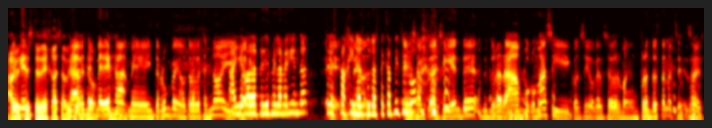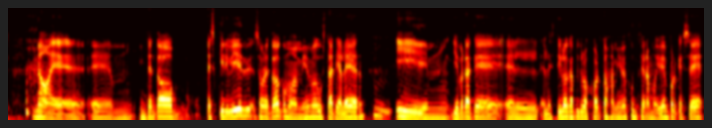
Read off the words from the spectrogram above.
A veces te dejas, a veces cada vez no. me deja, me interrumpen, otras veces no. Y ha claro, llegado a pedirme la merienda, tres eh, páginas tengo- dura este capítulo. Exacto, el siguiente durará un poco más y consigo que se duerman pronto esta noche, ¿sabes? No, eh, eh, intento escribir sobre todo como a mí me gustaría leer Mm. y, y es verdad que el, el estilo de capítulos cortos a mí me funciona muy bien porque sé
